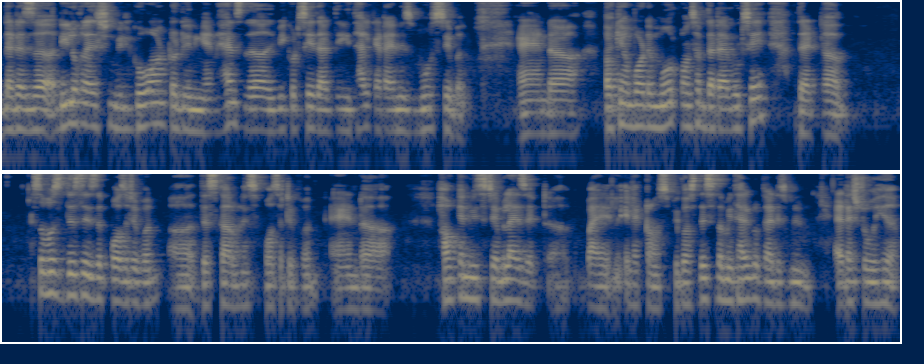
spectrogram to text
that is uh, delocalization will go on continuing. And hence the, we could say that the ethyl cation is more stable. And uh, talking about a more concept that I would say that uh, suppose this is a positive one uh, this carbon is a positive one. And uh, how can we stabilize it uh, by electrons? Because this is the methyl group that has been attached over here.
